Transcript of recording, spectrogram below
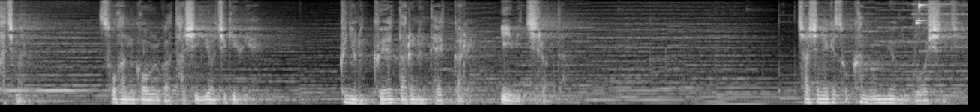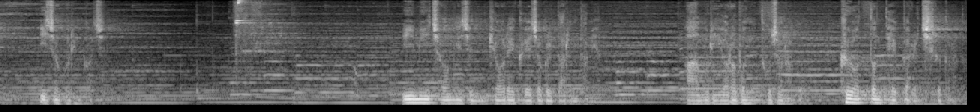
하지만 소한 거울과 다시 이어지기 위해 그녀는 그에 따르는 대가를 이미 치렀다. 자신에게 속한 운명이 무엇인지 잊어버린 거 이미 정해진 별의 궤적을 따른다면 아무리 여러 번 도전하고 그 어떤 대가를 치르더라도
